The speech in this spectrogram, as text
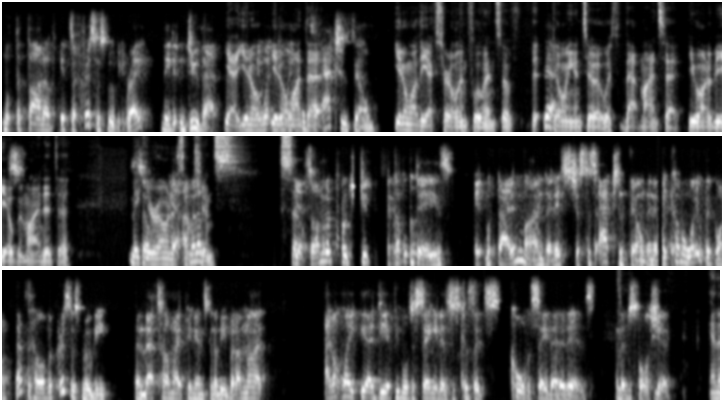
with the thought of it's a Christmas movie, right? They didn't do that. Yeah, you don't you don't want that. action film. you don't want the external influence of Yeah. going into it with that mindset. You want to be open minded to make So, your own yeah, I'm gonna- assumptions. So yeah, so I'm going to approach it a couple of days it, with that in mind that it's just this action film, and if I come away with it going, that's a hell of a Christmas movie, and that's how my opinion is going to be. But I'm not. I don't like the idea of people just saying it is just because it's cool to say that it is, and they're just full of shit. and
